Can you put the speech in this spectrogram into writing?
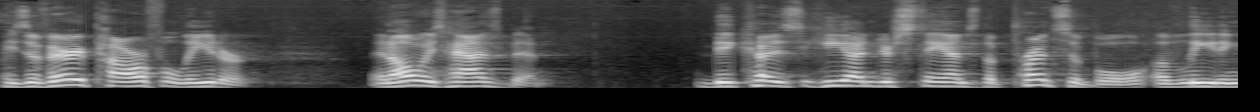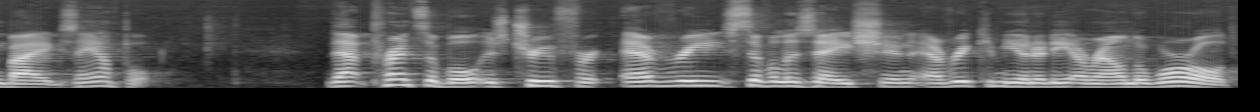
He's a very powerful leader and always has been, because he understands the principle of leading by example. That principle is true for every civilization, every community around the world.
